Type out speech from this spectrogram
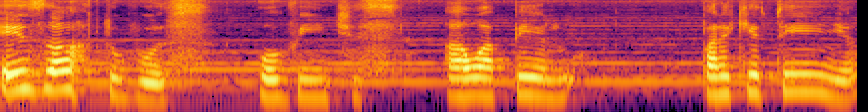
exorto-vos, ouvintes, ao apelo para que tenha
